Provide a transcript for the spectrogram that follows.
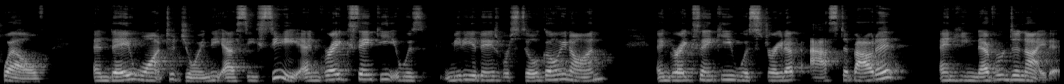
12 and they want to join the SEC. And Greg Sankey, it was media days were still going on, and Greg Sankey was straight up asked about it, and he never denied it.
